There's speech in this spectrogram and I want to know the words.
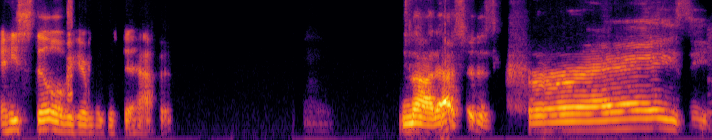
And he's still over here making shit happen. Nah, that shit is crazy.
